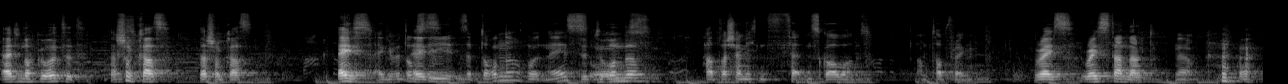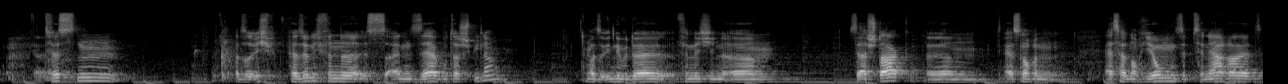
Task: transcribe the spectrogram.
Er hat ihn noch geultet. Das ist schon krass. Das ist schon krass. Ace. Er gewinnt uns Ace. die siebte Runde, holt einen Ace. Siebte und Runde. Hat wahrscheinlich einen fetten Scoreboard am Top-Fraggen. Race. Race Standard. Ja. Twisten, also ich persönlich finde, ist ein sehr guter Spieler. Also individuell finde ich ihn ähm, sehr stark. Ähm, er, ist noch in, er ist halt noch jung, 17 Jahre alt,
